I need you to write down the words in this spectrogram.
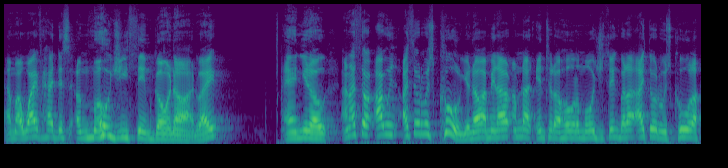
And my wife had this emoji theme going on, right? and you know, and I thought I was, I thought it was cool. You know, I mean, I, am not into the whole emoji thing, but I, I thought it was cool. I,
